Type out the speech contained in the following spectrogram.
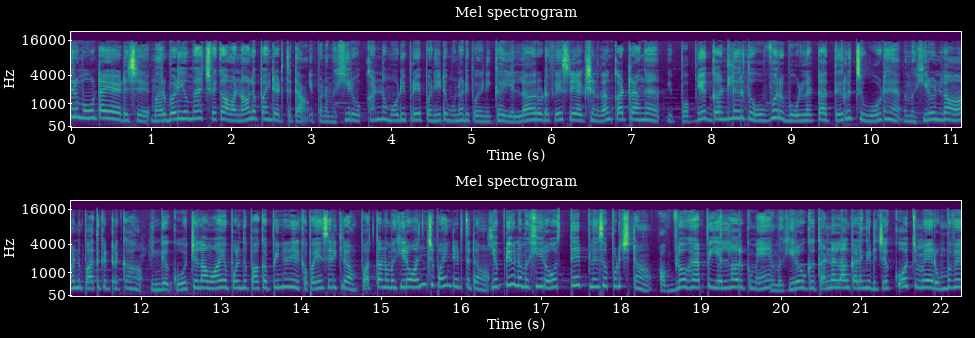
திரும்பவும் டை ஆயிடுச்சு. மறுபடியும் மேட்ச் வைக்க அவன் நாலு பாயிண்ட் எடுத்துட்டான். இப்போ நம்ம ஹீரோ கண்ணை மூடி ப்ரே பண்ணிட்டு முன்னாடி போய் நிக்க எல்லாரோட ஃபேஸ் ரியாக்ஷன் தான் காட்டுறாங்க. இப்போ அப்படியே கண்ணில் இருந்து ஒவ்வொரு புல்லட்டா தெரிச்சு ஓட. நம்ம ஹீரோயின்லாம் ஆண் பார்த்துக்கிட்டு இருக்கா. இங்க கோச் எல்லாம் வாய பொழுது பார்க்க பின்னாடி இருக்க பையன் சிரிக்கிறான். பார்த்தா நம்ம ஹீரோ அஞ்சு பாயிண்ட் எடுத்துட்டான். எப்படியும் நம்ம ஹீரோ தேர்ட் பிளேஸை பிடிச்சிட்டான். அவ்வளோ ஹாப்பி எல்லாருக்குமே. நம்ம ஹீரோவுக்கு கண்ணெல்லாம் கலங்கிடுச்சு. கோச்சுமே ரொம்பவே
